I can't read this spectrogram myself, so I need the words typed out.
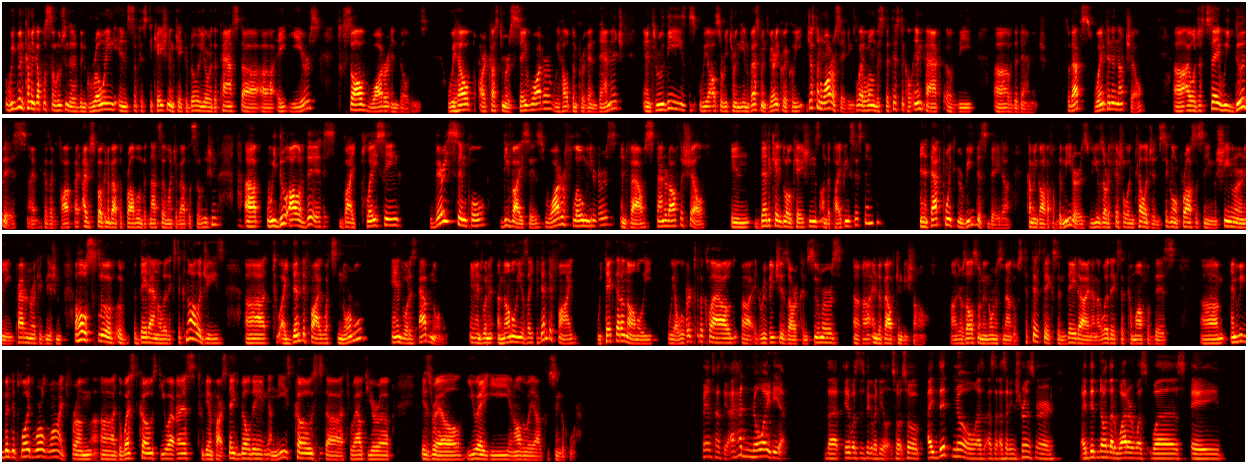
we've been coming up with solutions that have been growing in sophistication and capability over the past uh, uh, eight years to solve water in buildings. We help our customers save water, we help them prevent damage, and through these, we also return the investment very quickly, just on water savings, let alone the statistical impact of the uh, of the damage. So that's Wint in a nutshell. Uh, I will just say we do this I, because I've talked, I, have spoken about the problem, but not so much about the solution. Uh, we do all of this by placing very simple devices, water flow meters and valves, standard off the shelf, in dedicated locations on the piping system. And at that point, we read this data coming off of the meters, we use artificial intelligence, signal processing, machine learning, pattern recognition, a whole slew of, of data analytics technologies uh, to identify what's normal and what is abnormal. And when an anomaly is identified, we take that anomaly, we alert to the cloud, uh, it reaches our consumers, uh, and the valve can be shut off. Uh, there's also an enormous amount of statistics and data and analytics that come off of this. Um, and we've been deployed worldwide from uh, the West Coast, US, to the Empire State Building on the East Coast, uh, throughout Europe, Israel, UAE, and all the way out to Singapore. Fantastic. I had no idea that it was this big of a deal. So, so I did know as, as, as an insurance nerd, I did know that water was was a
